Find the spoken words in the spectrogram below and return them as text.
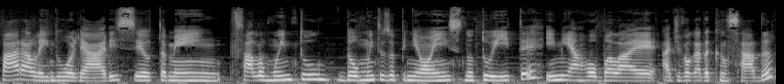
para além do Olhares, eu também falo muito, dou muitas opiniões no Twitter e minha arroba lá é advogada cansada.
